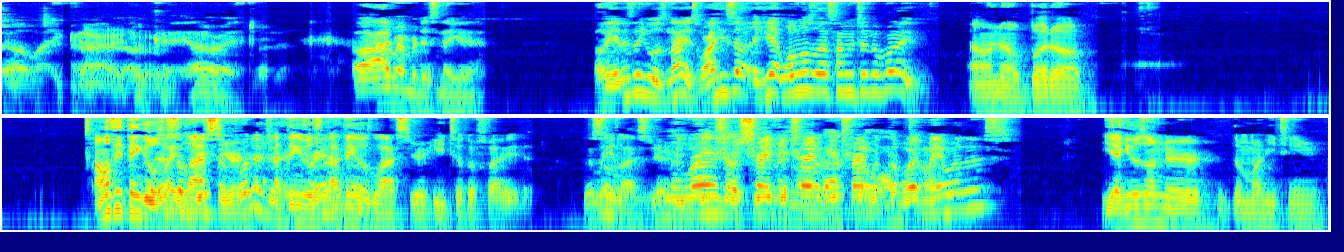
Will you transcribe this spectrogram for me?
Oh my god. Alright, okay, all right. Oh, I remember this nigga. Oh yeah, this nigga was nice. Why he he's yeah? When was the last time he took a fight? I don't know, but uh, I honestly think it was There's like last year. I think it was. I think it was last year. He took a fight There's late some- last year. I mean, He, Ryan he, trained, he trained, he trained with the long what. Mayweather's? Yeah, he was under the money team.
